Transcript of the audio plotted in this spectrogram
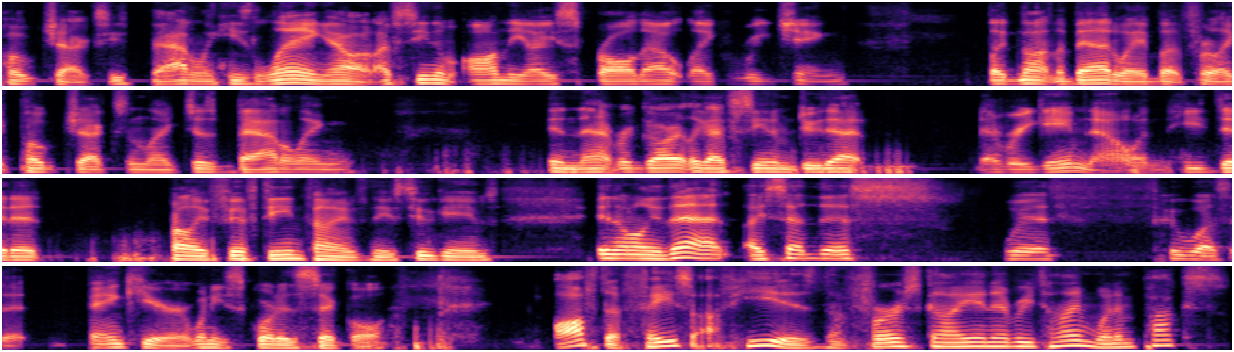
poke checks, he's battling, he's laying out. I've seen him on the ice sprawled out, like reaching, like not in a bad way, but for like poke checks and like just battling in that regard. Like I've seen him do that every game now, and he did it probably 15 times in these two games. And not only that, I said this with who was it? Bankier when he scored his sickle. Off the face off, he is the first guy in every time winning pucks,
